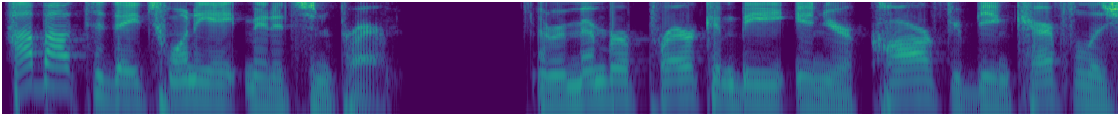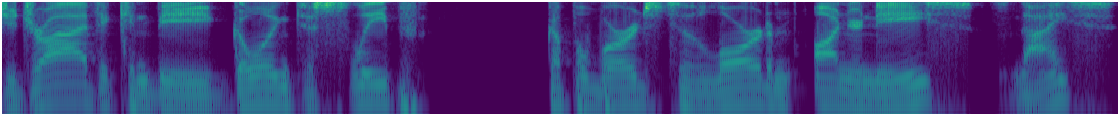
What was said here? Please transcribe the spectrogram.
How about today, 28 minutes in prayer? And remember, prayer can be in your car if you're being careful as you drive. It can be going to sleep, a couple words to the Lord on your knees. It's nice.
